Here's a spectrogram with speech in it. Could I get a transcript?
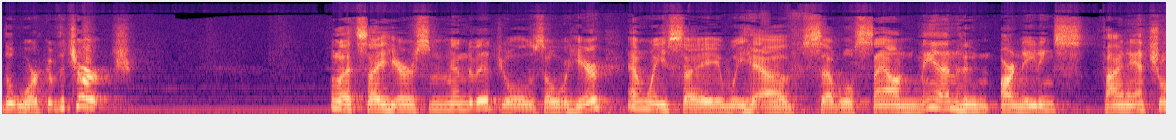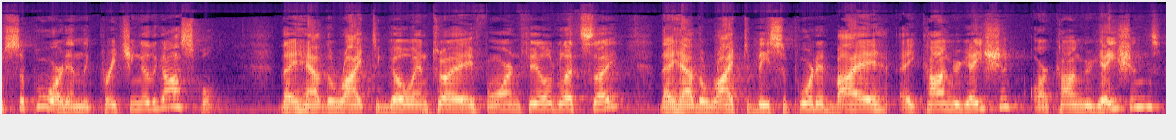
the work of the church. Let's say here's some individuals over here, and we say we have several sound men who are needing financial support in the preaching of the gospel. They have the right to go into a foreign field, let's say, they have the right to be supported by a congregation or congregations.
